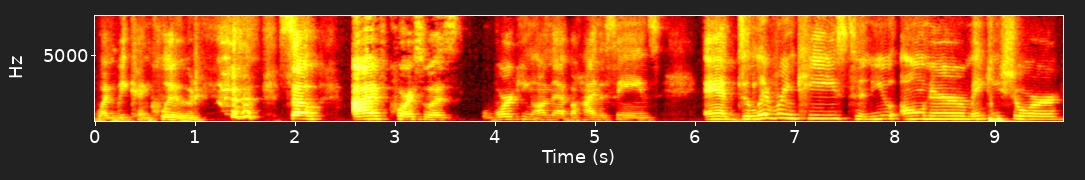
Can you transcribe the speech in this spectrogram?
when we conclude. so I, of course, was working on that behind the scenes and delivering keys to new owner, making sure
